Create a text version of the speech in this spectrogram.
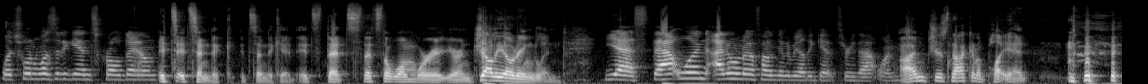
which one was it again? Scroll down. It's it's Syndic. It's Syndicate. It's that's that's the one where you're in jolly old England. Yes, that one. I don't know if I'm going to be able to get through that one. I'm just not gonna play it.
